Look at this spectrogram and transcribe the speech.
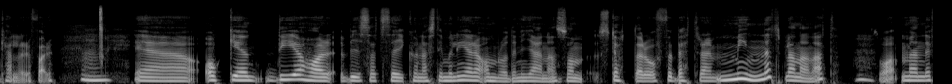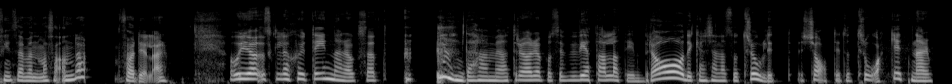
kalla det för. Eh, och eh, det har visat sig kunna stimulera områden i hjärnan som stöttar och förbättrar minnet bland annat. Så, men det finns även en massa andra fördelar. Och jag skulle skjuta in här också att det här med att röra på sig, vi vet alla att det är bra och det kan kännas otroligt tjatigt och tråkigt när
